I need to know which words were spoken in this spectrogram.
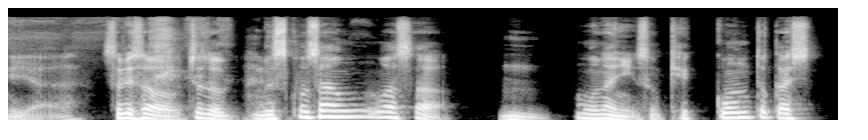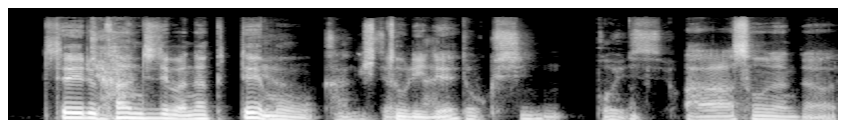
いや、それさ、ちょっと息子さんはさ、うん。もう何その結婚とかしている感じではなくて、もう一人で？独身っぽいですよ。ああ、そうなんだ。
